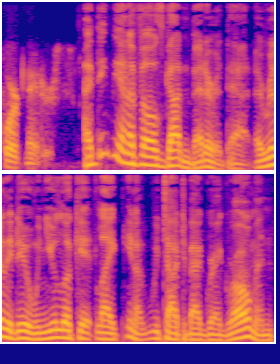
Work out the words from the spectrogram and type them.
coordinators. I think the NFL has gotten better at that. I really do. When you look at like, you know, we talked about Greg Roman,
